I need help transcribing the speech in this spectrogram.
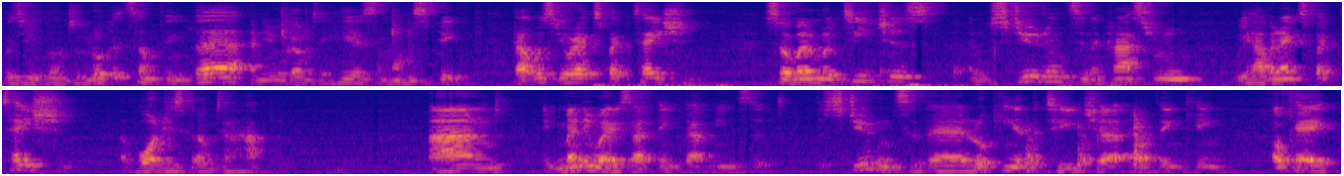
was you were going to look at something there and you were going to hear someone speak. That was your expectation. So when we're teachers and students in a classroom, we have an expectation of what is going to happen. And in many ways, I think that means that the students are there looking at the teacher and thinking, okay,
